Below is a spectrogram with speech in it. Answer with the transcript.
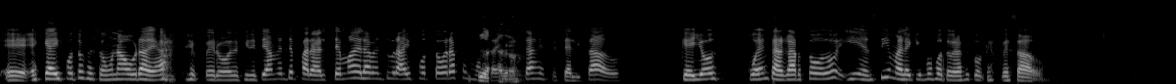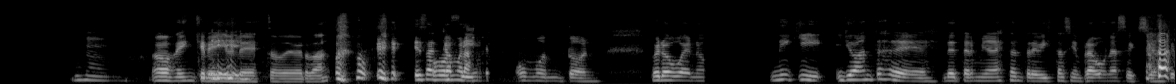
eh, es que hay fotos que son una obra de arte, pero definitivamente para el tema de la aventura hay fotógrafos Claro. montañistas especializados que ellos pueden cargar todo y encima el equipo fotográfico que es pesado. Oh, es increíble Sí. esto, de verdad. Esas Oh, cámaras sí. pesan un montón. Pero bueno, Nikki, yo antes de, de terminar esta entrevista siempre hago una sección que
